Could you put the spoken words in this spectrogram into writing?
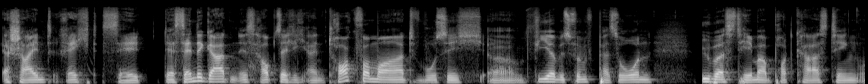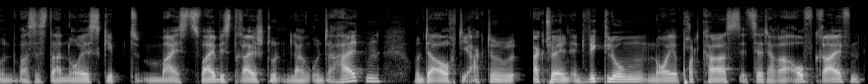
erscheint recht selten. Der Sendegarten ist hauptsächlich ein Talkformat, wo sich äh, vier bis fünf Personen übers Thema Podcasting und was es da Neues gibt, meist zwei bis drei Stunden lang unterhalten und da auch die aktu aktuellen Entwicklungen, neue Podcasts etc. aufgreifen.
